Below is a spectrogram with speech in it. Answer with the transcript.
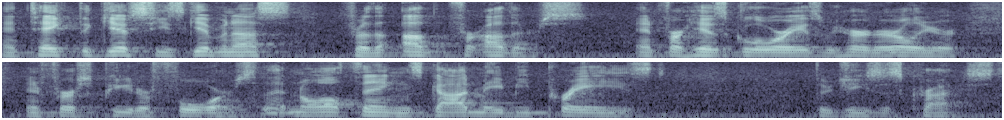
and take the gifts He's given us for, the, for others and for His glory, as we heard earlier in 1 Peter 4, so that in all things God may be praised through Jesus Christ.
